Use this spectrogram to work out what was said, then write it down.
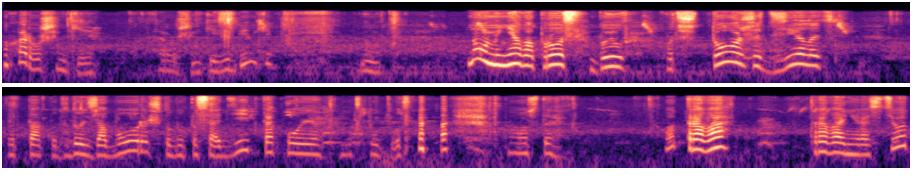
Ну, хорошенькие, хорошенькие рябинки. Вот. Но у меня вопрос был, вот что же делать вот так вот вдоль забора, чтобы посадить такое вот тут вот. Потому что вот трава, трава не растет.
